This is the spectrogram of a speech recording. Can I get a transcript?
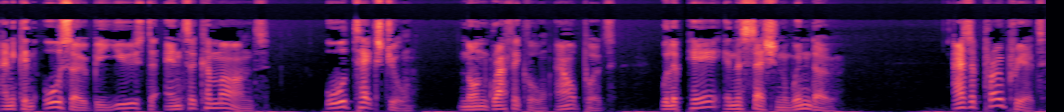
and it can also be used to enter commands. All textual, non-graphical output will appear in the session window. As appropriate,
